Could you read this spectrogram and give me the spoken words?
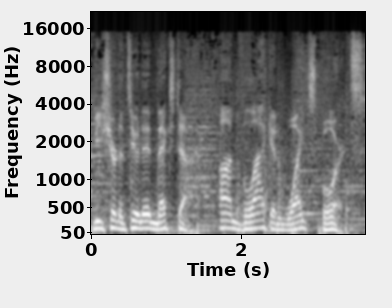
Be sure to tune in next time on Black and White Sports.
